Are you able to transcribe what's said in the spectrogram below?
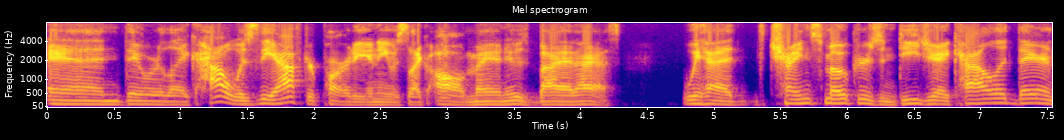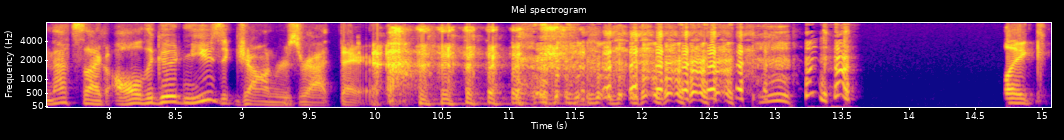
and they were like how was the after party? And he was like oh man it was badass. We had Chainsmokers and dj khaled there and that's like all the good music genres right there. Like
